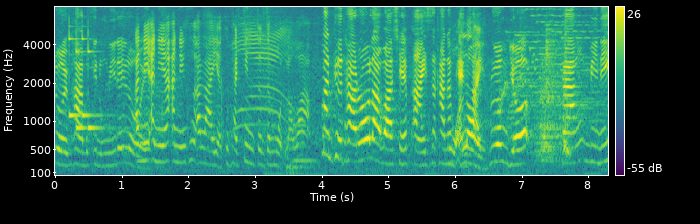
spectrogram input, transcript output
เลยพามากินตรงนี้ได้เลย อันนี้อันนี้อันนี้คืออะไรอะ คือแพทกินจนจะหมดแล้วอะ มันคือทาโร่ลาวาเชฟไอซ์นะคะ น้ำแข็งโอ้อร่อใส่ยเครื่องเยอะ ทั้งมินิ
